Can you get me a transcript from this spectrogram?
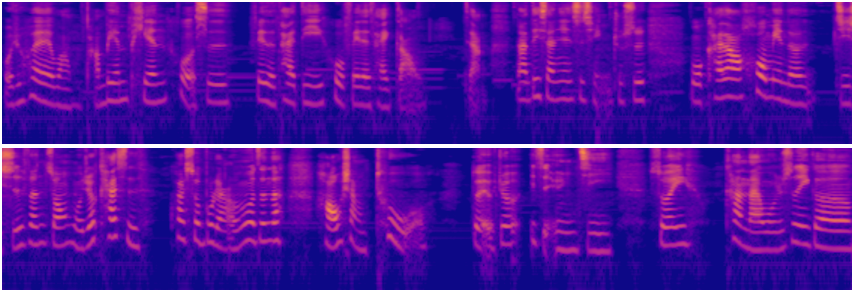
我就会往旁边偏，或者是飞得太低，或飞得太高，这样。那第三件事情就是，我开到后面的几十分钟，我就开始快受不了，因为我真的好想吐哦。对，我就一直晕机，所以看来我就是一个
